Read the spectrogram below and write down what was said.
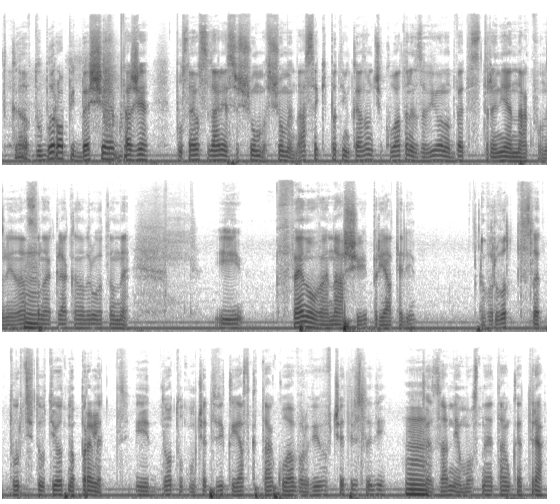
така, добър опит беше, даже последно създание с шум, Шумен. Аз всеки път им казвам, че колата не завива на двете страни еднакво. Нали? Една страна кляка, на другата не. И фенове наши, приятели, върват след турците, отиват на преглед. И едното от момчета вика, аз тази кола върви в четири следи. Mm. задния мост не е там, къде трябва.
